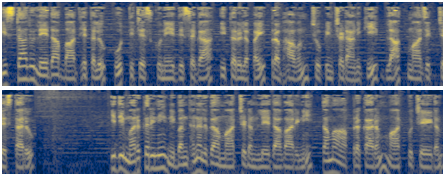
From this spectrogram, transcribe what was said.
ఇష్టాలు లేదా బాధ్యతలు పూర్తి చేసుకునే దిశగా ఇతరులపై ప్రభావం చూపించడానికి బ్లాక్ మాజిక్ చేస్తారు. ఇది మరొకరిని నిబంధనలుగా మార్చడం లేదా వారిని తమ ప్రకారం మార్పు చేయడం.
